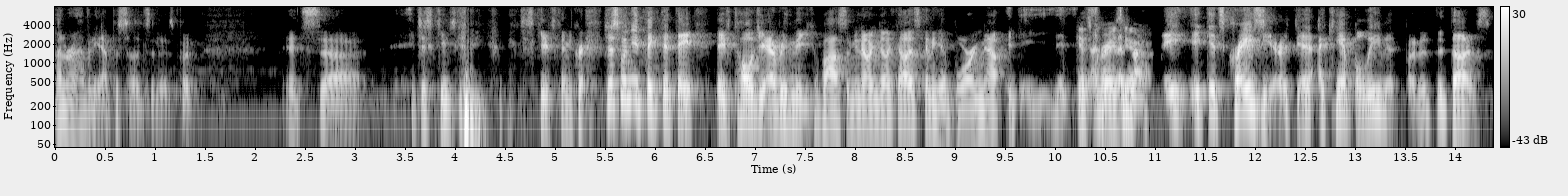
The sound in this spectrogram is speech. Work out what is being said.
i don't know how many episodes it is but it's uh it just keeps getting it just keeps getting crazy. Just when you think that they they've told you everything that you could possibly know, and you're like, oh, it's going to get boring now. It, it, Gets crazier. It, gets crazier. I can't believe it, but it, it does.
